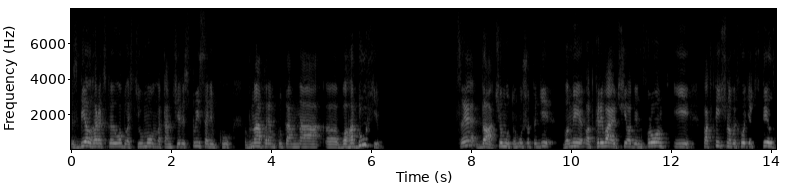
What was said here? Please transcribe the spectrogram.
з Білгородської області, умовно там через Писарівку в напрямку там на е, Богодухів. Це да. Чому? Тому що тоді вони відкривають ще один фронт і фактично виходять в тил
